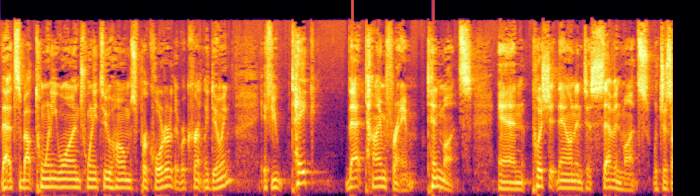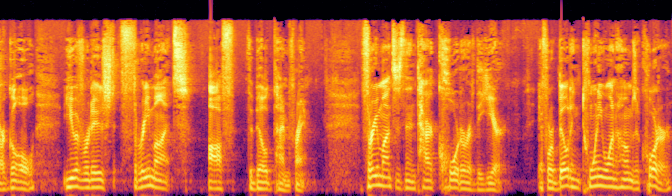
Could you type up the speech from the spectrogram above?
that's about 21, 22 homes per quarter that we're currently doing. If you take that time frame, 10 months, and push it down into seven months, which is our goal, you have reduced three months off the build time frame. Three months is the entire quarter of the year. If we're building 21 homes a quarter,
